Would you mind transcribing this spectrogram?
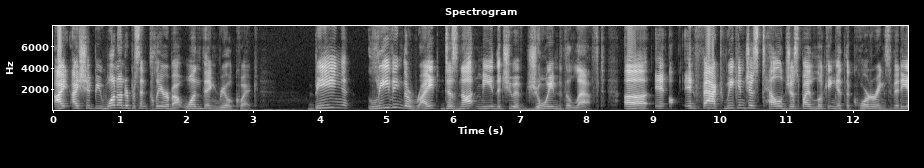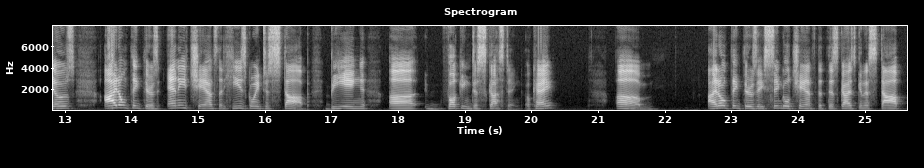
I, I should be 100% clear about one thing real quick. Being leaving the right does not mean that you have joined the left. Uh, it, in fact, we can just tell just by looking at the Quarterings videos. I don't think there's any chance that he's going to stop being uh, fucking disgusting, okay? Um, I don't think there's a single chance that this guy's going to stop,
